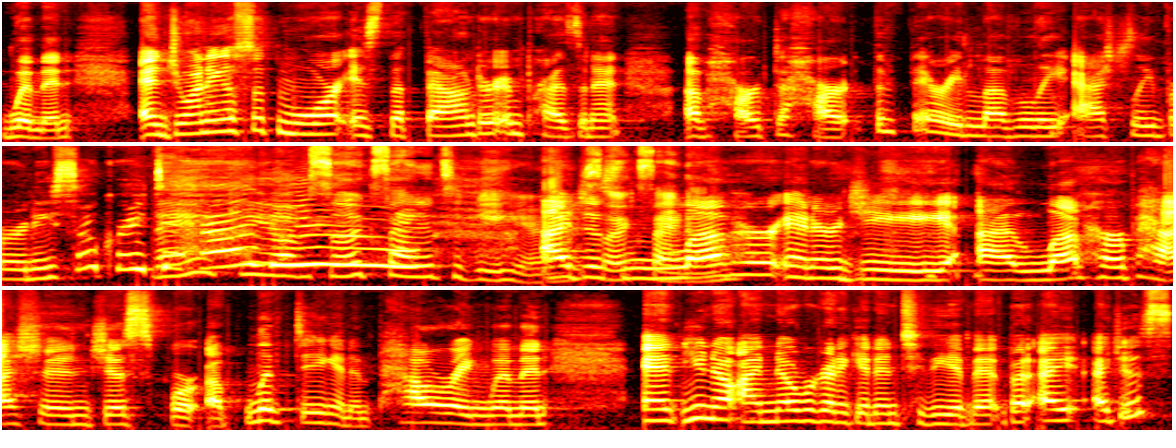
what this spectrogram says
women. And joining us with more is the founder and president of Heart to Heart, the very lovely Ashley Burney. So great Thank to have you. you. I'm so excited to be here. I just so love her energy. I love her passion just for uplifting and empowering women. And you know, I know we're going to get into the event, but I, I just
